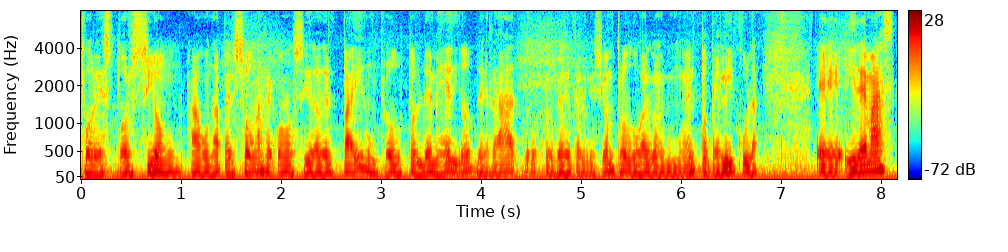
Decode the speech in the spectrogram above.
por extorsión a una persona reconocida del país, un productor de medios, de radio, creo que de televisión, produjo algo en algún momento, película eh, y demás,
